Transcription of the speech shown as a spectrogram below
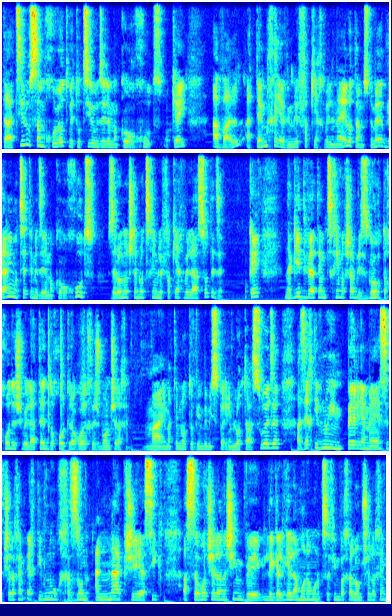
תאצילו סמכויות ותוציאו את זה למקור חוץ, אוקיי? אבל אתם חייבים לפקח ולנהל אותם. זאת אומרת, גם אם הוצאתם את זה למקור חוץ, זה לא אומר שאתם לא צריכים לפקח ולעשות את זה. אוקיי? נגיד ואתם צריכים עכשיו לסגור את החודש ולתת דוחות לרואה חשבון שלכם. מה, אם אתם לא טובים במספרים לא תעשו את זה? אז איך תבנו אימפריה מהעסק שלכם? איך תבנו חזון ענק שיעסיק עשרות של אנשים ולגלגל המון המון כספים בחלום שלכם?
